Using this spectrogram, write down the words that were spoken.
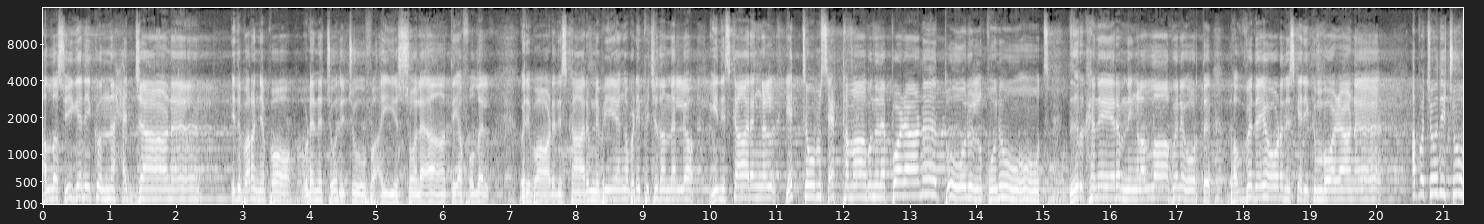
അല്ല സ്വീകരിക്കുന്ന ഹജ്ജാണ്. ഇത് പറഞ്ഞപ്പോ ഉടനെ ചോദിച്ചു ഒരുപാട് നിസ്കാരം നബി അങ്ങ് പഠിപ്പിച്ചു തന്നല്ലോ. ഈ നിസ്കാരങ്ങൾ ഏറ്റവും ശ്രേഷ്ഠമാകുന്നത് എപ്പോഴാണ്? തൂലുൽ കുനൂത്ത് ദീർഘനേരം നിങ്ങൾ അള്ളാഹുവിനെ ഓർത്ത് ഭവ്യതയോടെ നിസ്കരിക്കുമ്പോഴാണ്. അപ്പൊ ചോദിച്ചു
